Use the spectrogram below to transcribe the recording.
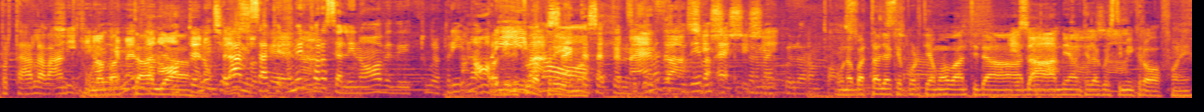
portarla avanti. Sì, fino battaglia- mezzanotte. Non Invece là mi sa che, non mi ricordo se alle 9 addirittura, pri- no, no, prima, prima. 7, 7 e Sette mezza, chiudeva, sì, eh, sì, per sì, me sì. quello era un po'. Una battaglia che portiamo avanti da, da Esatto, anni anche da questi esatto. microfoni.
